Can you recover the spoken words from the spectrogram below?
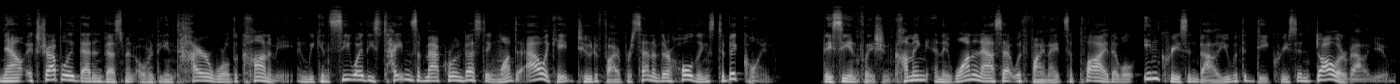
Now, extrapolate that investment over the entire world economy, and we can see why these titans of macro investing want to allocate 2 to 5% of their holdings to Bitcoin. They see inflation coming, and they want an asset with finite supply that will increase in value with a decrease in dollar value.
